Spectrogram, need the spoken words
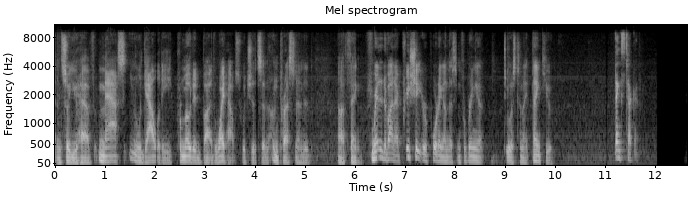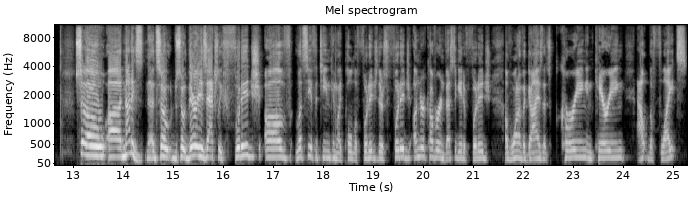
And so you have mass illegality promoted by the White House, which is an unprecedented uh, thing. Miranda Devine, I appreciate your reporting on this and for bringing it to us tonight. Thank you. Thanks, Tucker. So, uh, not ex- uh, so. So there is actually footage of. Let's see if the team can like pull the footage. There's footage, undercover investigative footage of one of the guys that's currying and carrying out the flights.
